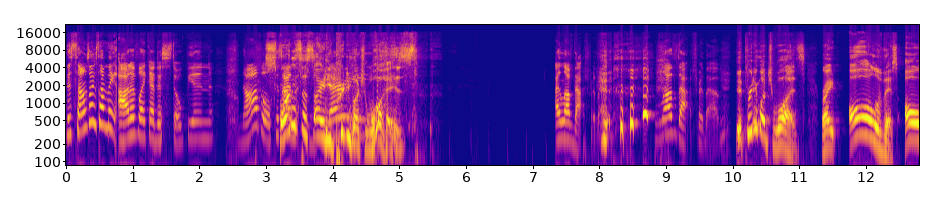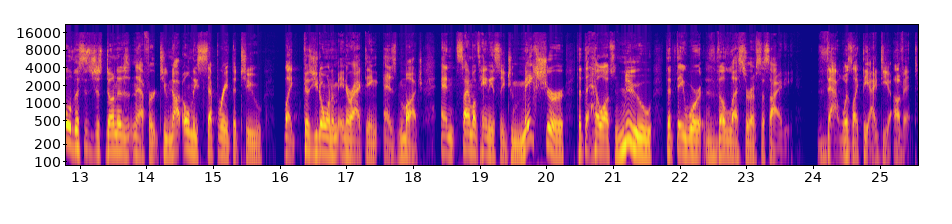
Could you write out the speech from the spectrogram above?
this sounds like something out of like a dystopian novel. Spartan I'm society pretty much was. I love that for them. love that for them. It pretty much was, right? All of this, all of this is just done as an effort to not only separate the two like because you don't want them interacting as much, and simultaneously to make sure that the Helots knew that they were the lesser of society. That was like the idea of it.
